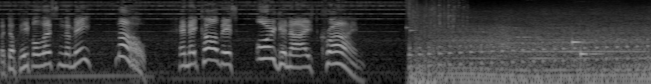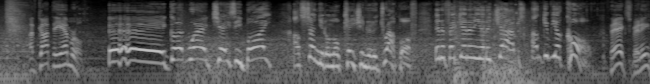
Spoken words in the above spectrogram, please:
but the people listen to me? No! And they call this organized crime. I've got the emerald. Hey, good work, Chasey boy. I'll send you the location of the drop-off, and if I get any of the jobs, I'll give you a call. Thanks, Vinnie.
